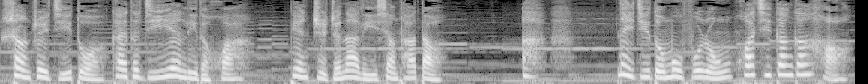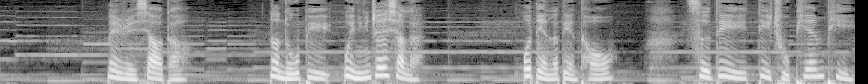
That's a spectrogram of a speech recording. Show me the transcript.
上缀几朵开得极艳丽的花，便指着那里向他道：“啊！”那几朵木芙蓉花期刚刚好，媚蕊笑道：“那奴婢为您摘下来。”我点了点头。此地地处偏僻，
